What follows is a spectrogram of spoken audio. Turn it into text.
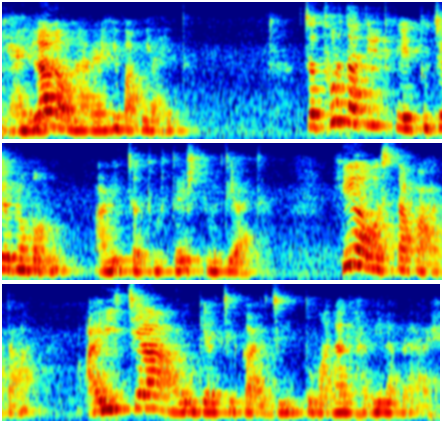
घ्यायला लावणाऱ्याही बाबी आहेत. चतुर्थातील केतूचे भ्रमण आणि चतुर्थेश तृतीयात. ही अवस्था पाहता आईच्या आरोग्याची काळजी तुम्हाला घ्यावी लागणार आहे.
